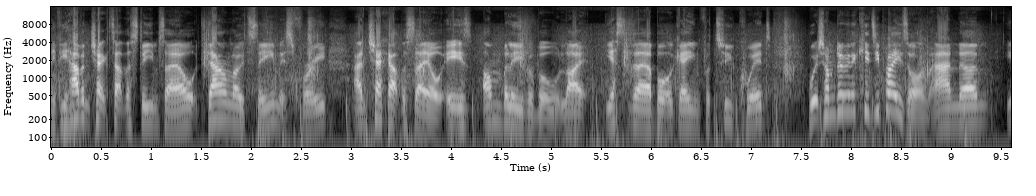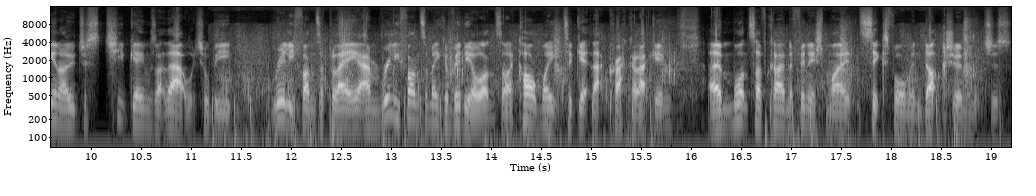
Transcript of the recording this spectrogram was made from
if you haven't checked out the Steam sale, download Steam, it's free, and check out the sale. It is unbelievable. Like, yesterday I bought a game for two quid, which I'm doing a kiddie plays on, and, um, you know, just cheap games like that, which will be really fun to play, and really fun to make a video on, so I can't wait to get that crack-a-lack in. Um, once I've kind of finished my sixth form induction, which is,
